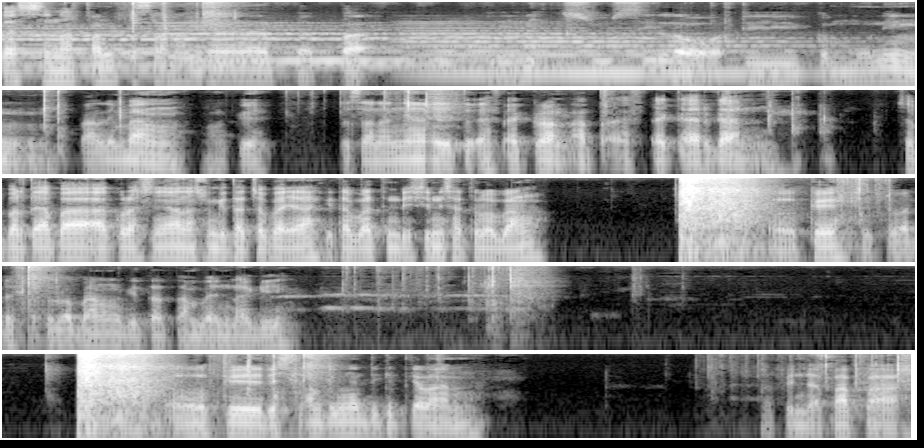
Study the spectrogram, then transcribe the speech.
tes senapan pesanannya Bapak Lili Susilo di Kemuning Palembang. Oke pesanannya yaitu FX Crown atau FX Airgun seperti apa akurasinya? Langsung kita coba ya. Kita buatin di sini satu lubang. Oke itu ada satu lubang. Kita tambahin lagi Oke, di sampingnya dikit kawan. Tapi tidak apa-apa.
